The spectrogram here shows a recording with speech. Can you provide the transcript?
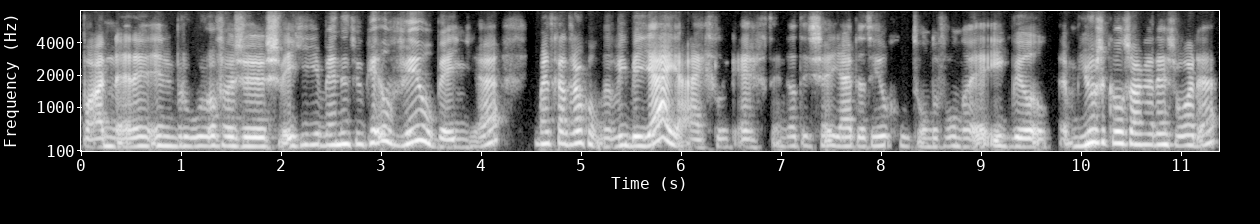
partner, een broer of een zus. Weet je, je bent natuurlijk heel veel, ben je. Maar het gaat er ook om, wie ben jij eigenlijk echt? En dat is, jij hebt dat heel goed ondervonden. Ik wil musicalzangeres worden.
